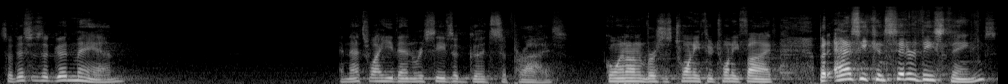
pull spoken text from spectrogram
So, this is a good man, and that's why he then receives a good surprise. Going on in verses 20 through 25. But as he considered these things,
